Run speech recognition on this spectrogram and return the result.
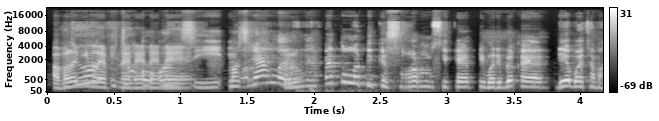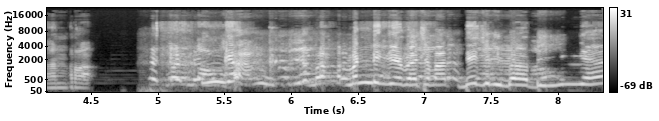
Apalagi Itu- live nenek-nenek. sih. Maksudnya live ngepet tuh lebih keserem sih kayak tiba-tiba kayak dia baca mantra. Enggak. Iya, mending dia baca mat dia jadi babinya.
